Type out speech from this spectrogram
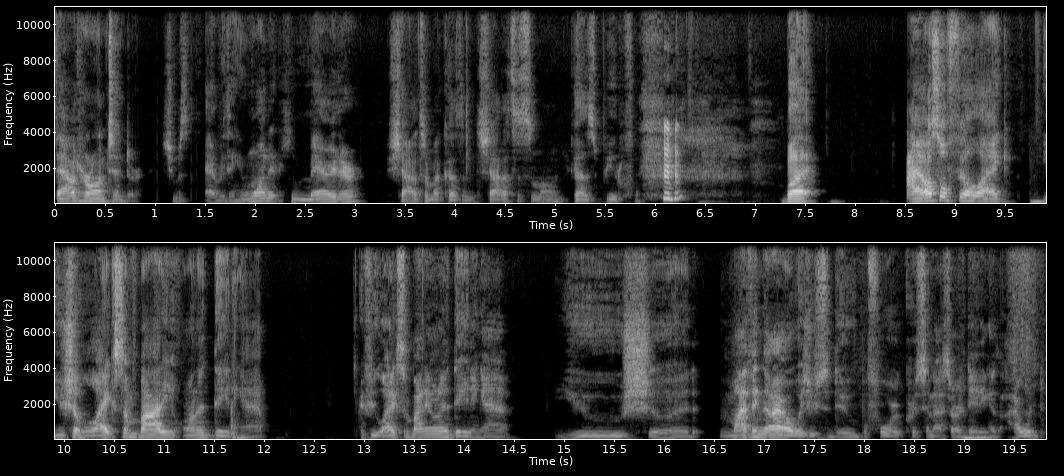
Found her on Tinder. She was everything he wanted. He married her. Shout out to my cousin. Shout out to Simone. You guys are beautiful. but I also feel like you should like somebody on a dating app. If you like somebody on a dating app, you should. My thing that I always used to do before Chris and I started dating is I would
